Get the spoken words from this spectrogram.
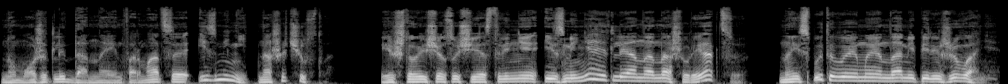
но может ли данная информация изменить наши чувства? И что еще существеннее, изменяет ли она нашу реакцию на испытываемые нами переживания?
